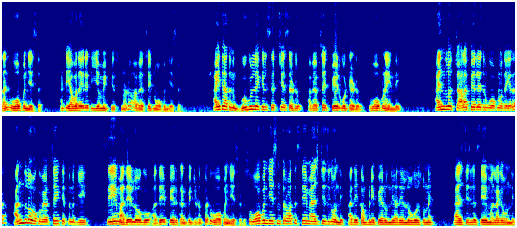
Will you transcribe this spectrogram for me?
దాన్ని ఓపెన్ చేశాడు. అంటే ఎవరి దగ్గర అయితే ఈఎంఐకి తీసుకున్నాడో ఆ వెబ్సైట్ని ఓపెన్ చేశాడు. అయితే అతను గూగుల్లోకి వెళ్ళి సెర్చ్ చేశాడు ఆ వెబ్సైట్ పేరు కొట్టాడు ఓపెన్ అయింది. అందులో చాలా పేర్లు ఇతనికి ఓపెన్ అవుతాయి కదా. అందులో ఒక వెబ్సైట్ ఇతనికి సేమ్ అదే లోగో అదే పేరు కనిపించడంతో ఓపెన్ చేశాడు. సో ఓపెన్ చేసిన తర్వాత సేమ్ యాజ్ టీజ్గా ఉంది. అదే కంపెనీ పేరు ఉంది అదే లోగోస్ ఉన్నాయి యాజ్ టీజ్గా సేమ్ అలాగే ఉంది.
